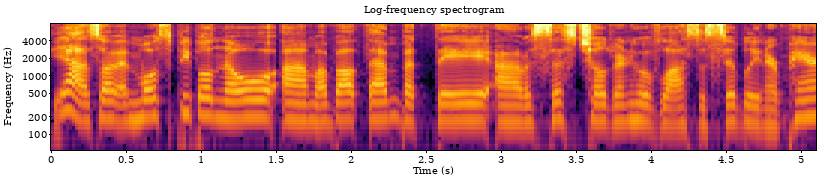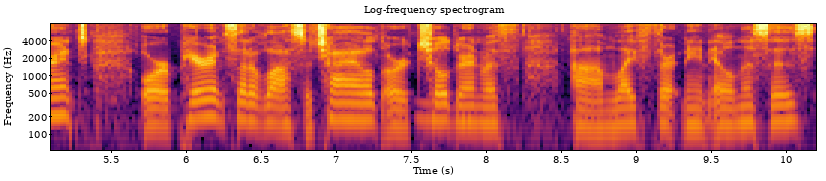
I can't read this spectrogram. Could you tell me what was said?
Yeah. So, most people know um, about them, but they um, assist children who have lost a sibling or parent, or parents that have lost a child, or children with um, life threatening illnesses.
